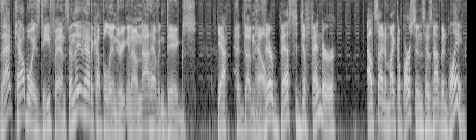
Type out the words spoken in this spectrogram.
that Cowboys defense, and they've had a couple injury, you know, not having Diggs Yeah. had doesn't help. Their best defender outside of Micah Parsons has not been playing.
